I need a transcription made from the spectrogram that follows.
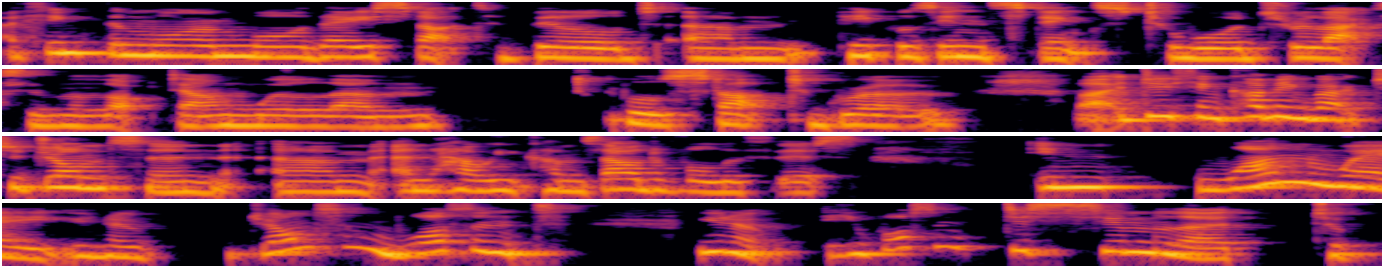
I think the more and more they start to build, um, people's instincts towards relaxing the lockdown will. Um, will start to grow. But I do think coming back to Johnson um, and how he comes out of all of this, in one way, you know, Johnson wasn't, you know, he wasn't dissimilar to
